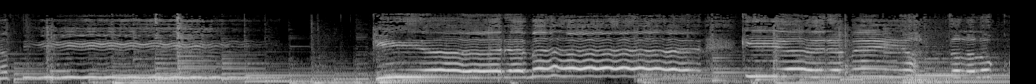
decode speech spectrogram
Quiéreme, quiéreme hasta la locura.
